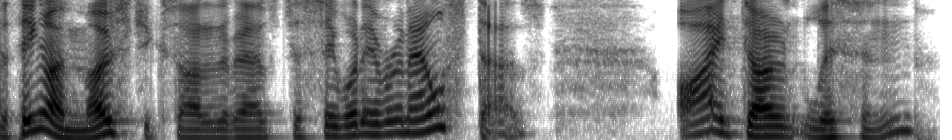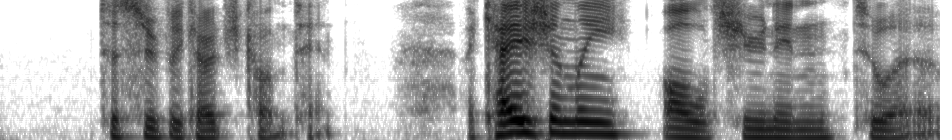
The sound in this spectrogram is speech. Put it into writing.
the thing I'm most excited about is to see what everyone else does. I don't listen to Supercoach content. Occasionally, I'll tune in to a,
